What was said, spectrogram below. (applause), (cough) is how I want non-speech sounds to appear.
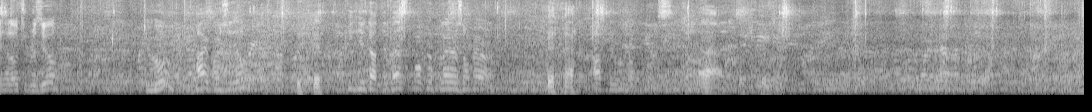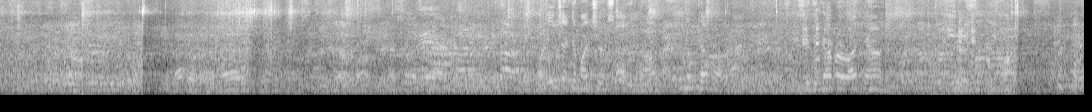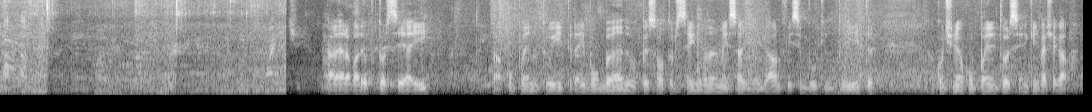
hello to Brazil? To who? Hi, Brazil. I think you got the best poker players on earth. (laughs) After me, of course. Ah, that's good. Are you checking my chips? Hold it now. The camera. See the camera right behind you. Galera, valeu por torcer aí. Tá acompanhando o Twitter aí bombando, o pessoal torcendo, mandando mensagem legal no Facebook, no Twitter. Continue acompanhando e torcendo que a gente vai chegar lá.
